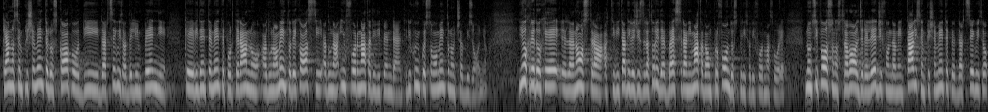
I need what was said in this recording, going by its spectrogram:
che hanno semplicemente lo scopo di dar seguito a degli impegni che evidentemente porteranno ad un aumento dei costi, ad una infornata di dipendenti, di cui in questo momento non c'è bisogno. Io credo che eh, la nostra attività di legislatori debba essere animata da un profondo spirito di formatore. Non si possono stravolgere leggi fondamentali semplicemente per dar seguito,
